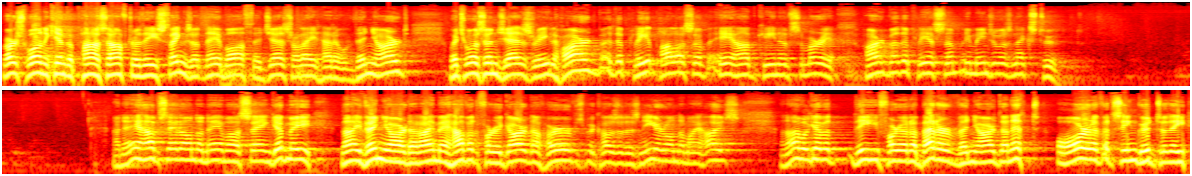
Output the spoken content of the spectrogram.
Verse 1 It came to pass after these things that Naboth the Jezreelite had a vineyard which was in Jezreel, hard by the palace of Ahab, king of Samaria. Hard by the place simply means it was next to it. And Ahab said unto Naboth, saying, Give me thy vineyard, that I may have it for a garden of herbs, because it is near unto my house, and I will give it thee for it a better vineyard than it. Or, if it seem good to thee,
